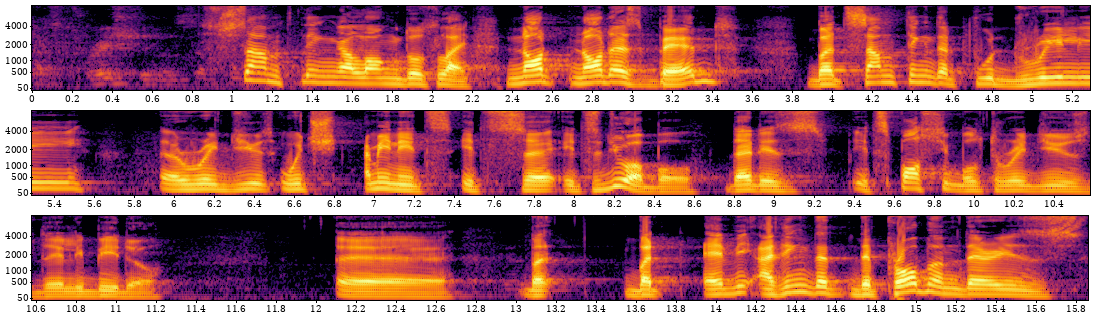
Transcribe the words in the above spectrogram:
castration or something? Something along those lines. Not, not as bad, but something that would really uh, reduce, which, I mean, it's, it's, uh, it's doable. That is, it's possible to reduce the libido. Uh, but but I think that the problem there is,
